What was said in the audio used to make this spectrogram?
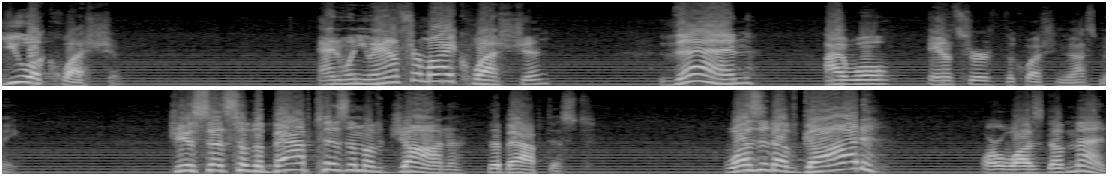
you a question. And when you answer my question, then I will answer the question you asked me. Jesus says, So the baptism of John the Baptist, was it of God or was it of men?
